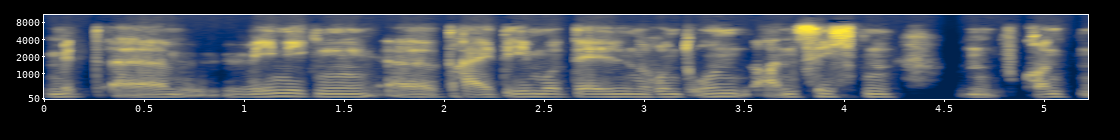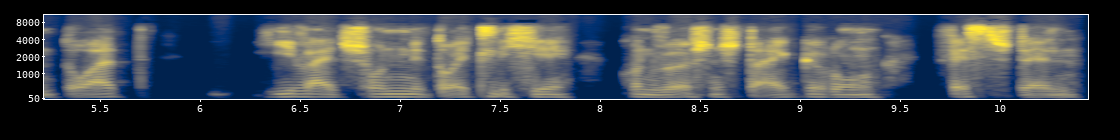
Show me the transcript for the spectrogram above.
mit ähm, wenigen äh, 3D-Modellen, Rundum-Ansichten und konnten dort jeweils schon eine deutliche Conversion-Steigerung feststellen.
